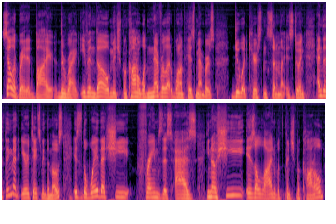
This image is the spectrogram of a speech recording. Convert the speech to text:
celebrated by the right, even though Mitch McConnell would never let one of his members do what Kyrsten Sinema is doing. And the thing that irritates me the most is the way that she frames this as, you know, she is aligned with Mitch McConnell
